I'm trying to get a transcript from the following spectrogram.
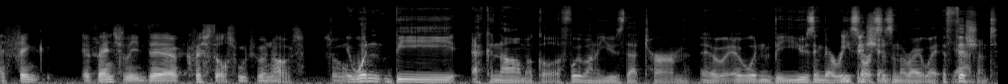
I think eventually the crystals would run out. So it wouldn't be economical if we want to use that term. It, it wouldn't be using their resources Efficient. in the right way. Efficient.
